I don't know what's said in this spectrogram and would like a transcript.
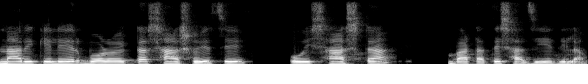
নারিকেলের বড় একটা শ্বাস হয়েছে, ওই শ্বাসটা বাটাতে সাজিয়ে দিলাম।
